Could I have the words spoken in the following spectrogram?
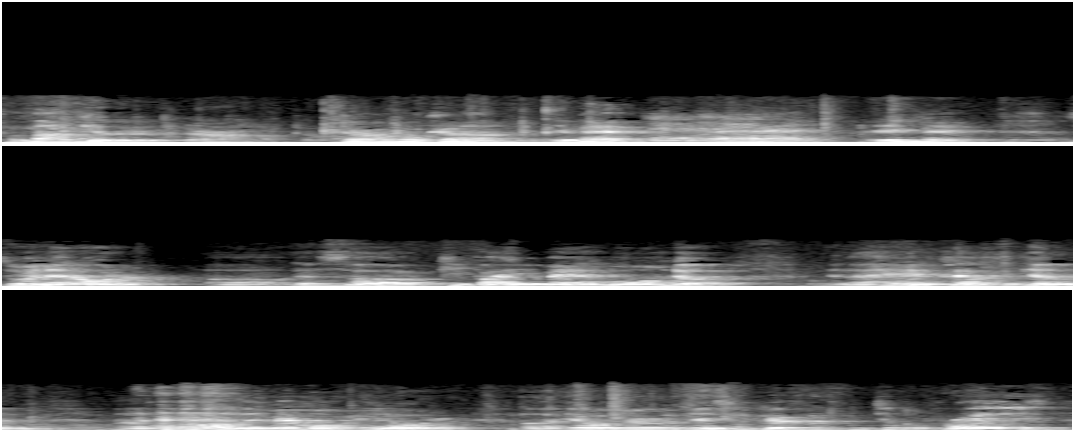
From Mount Gilead. Durham. Durham, North Carolina. Amen? Amen. Amen. So in that order, uh, let's uh, keep our amen warmed up and our hand claps together. Uh, we follow them in, more, in order. Uh, Elder Jason Griffith from Temple Praise,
